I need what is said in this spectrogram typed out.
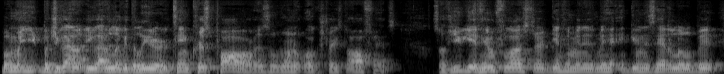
But when you but you got to you got to look at the leader of the team. Chris Paul is the one who orchestrates the offense. So if you get him flustered, get him in his get in his head a little bit,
